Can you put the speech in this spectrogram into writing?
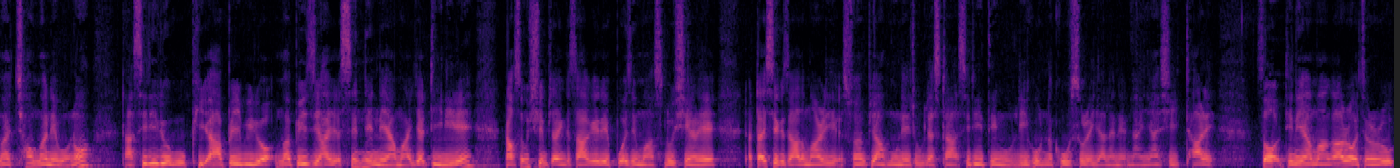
မှတ်6မှတ်နဲ့ပေါ့နော်ဒါစီးတီးတို့ကိုဖိအားပေးပြီးတော့အမှတ်ပေးစရာရဲ့အဆင့်နှစ်နေရာမှာရပ်တည်နေတယ်နောက်ဆုံးရှင်ပြိုင်ကစားခဲ့တဲ့ပွဲစဉ်မှာဆိုလို့ရှိရင်လည်းဒါတိုက်စစ်ကစားသမားတွေရဲ့အစွမ်းပြမှုနဲ့တူလက်စတာစီးတီးအသင်းကို၄ဂိုး2ဂိုးဆိုတဲ့ရလဒ်နဲ့အနိုင်ရရှိထားတယ်ဆိုတော့ဒီနေရာမှာကတော့ကျွန်တော်တို့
